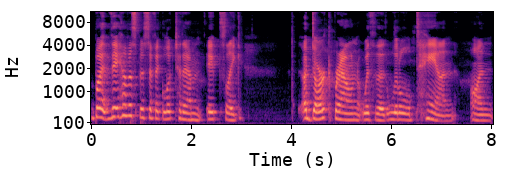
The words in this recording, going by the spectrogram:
but they have a specific look to them. It's like a dark brown with a little tan on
